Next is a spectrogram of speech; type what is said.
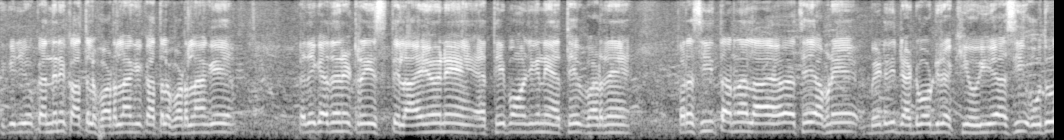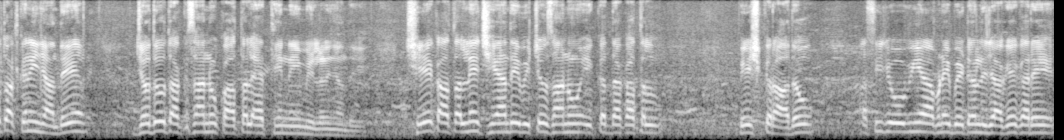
ਠੀਕ ਹੈ ਜੀ ਉਹ ਕਹਿੰਦੇ ਨੇ ਕਤਲ ਫੜ ਲਾਂਗੇ ਕਤਲ ਫੜ ਲਾਂਗੇ। ਕਦੇ ਕਹਿੰਦੇ ਨੇ ਟਰੇਸ ਤੇ ਲਾਏ ਹੋਏ ਨੇ, ਇੱਥੇ ਪਹੁੰਚ ਗਏ ਨੇ, ਇੱਥੇ ਫੜ ਰਹੇ ਪਰ ਅਸੀਂ ਧਰਨਾ ਲਾਇਆ ਹੋਇਆ, ਇੱਥੇ ਆਪਣੇ ਬੇਟੇ ਦੀ ਡੈੱਡ ਬੋਡੀ ਰੱਖੀ ਹੋਈ ਹੈ। ਅਸੀਂ ਉਦੋਂ ਤੱਕ ਨਹੀਂ ਜਾਂਦੇ, ਜਦੋਂ ਤੱਕ ਸਾਨੂੰ ਕਾਤਲ ਇੱਥੇ ਨਹੀਂ ਮਿਲਣ ਜਾਂਦੇ। 6 ਕਾਤਲ ਨੇ 6ਾਂ ਦੇ ਵਿੱਚੋਂ ਸਾਨੂੰ ਇੱਕ ਅੱਧਾ ਕਾਤਲ ਪੇਸ਼ ਕਰਾ ਦਿਓ। ਅਸੀਂ ਜੋ ਵੀ ਆ, ਆਪਣੇ ਬੇਟੇ ਨੂੰ ਲਿਜਾ ਕੇ ਕਰੇ,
